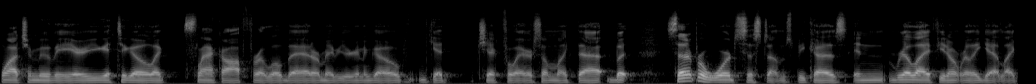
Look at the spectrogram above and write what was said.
watch a movie or you get to go like slack off for a little bit or maybe you're going to go get chick-fil-a or something like that. But set up reward systems because in real life you don't really get like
